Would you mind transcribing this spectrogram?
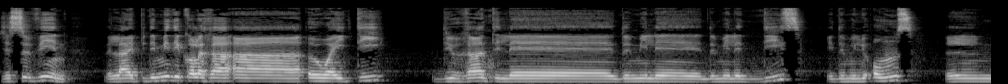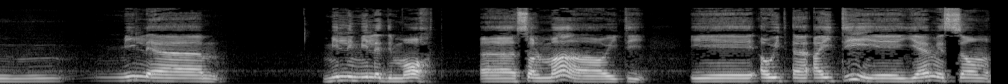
je, souviens de l'épidémie de choléra à Haïti durant les 2000, 2010 et 2011, mille, euh, mille, mille de morts euh, seulement en Haïti. Et Haïti et Yémen sont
